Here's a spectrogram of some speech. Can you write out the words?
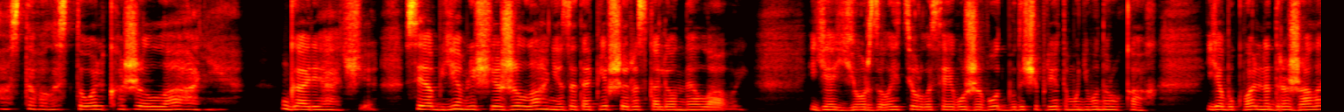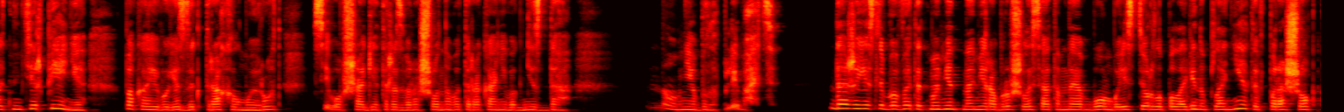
Оставалось только желание. Горячее, всеобъемлющее желание, затопившее раскаленной лавой. Я ерзала и терлась о его живот, будучи при этом у него на руках. Я буквально дрожала от нетерпения, пока его язык трахал мой рот всего в шаге от разворошенного тараканьего гнезда. Но мне было плевать. Даже если бы в этот момент на мир обрушилась атомная бомба и стерла половину планеты в порошок,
